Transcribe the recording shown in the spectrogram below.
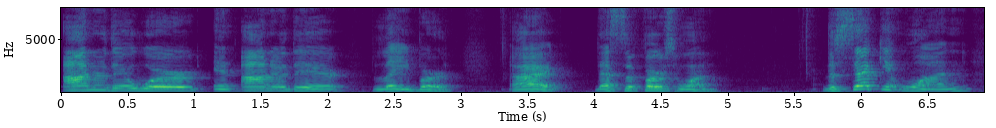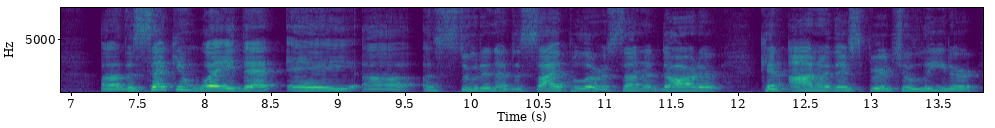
honor their word, and honor their labor. All right, that's the first one. The second one, uh, the second way that a uh, a student, a disciple, or a son or daughter can honor their spiritual leader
